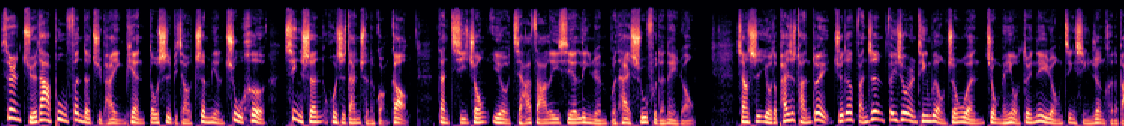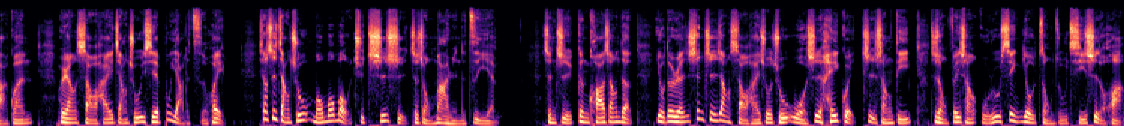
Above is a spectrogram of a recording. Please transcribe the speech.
虽然绝大部分的举牌影片都是比较正面的祝贺、庆生或是单纯的广告，但其中也有夹杂了一些令人不太舒服的内容，像是有的拍摄团队觉得反正非洲人听不懂中文，就没有对内容进行任何的把关，会让小孩讲出一些不雅的词汇。像是讲出某某某去吃屎这种骂人的字眼，甚至更夸张的，有的人甚至让小孩说出“我是黑鬼，智商低”这种非常侮辱性又种族歧视的话。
